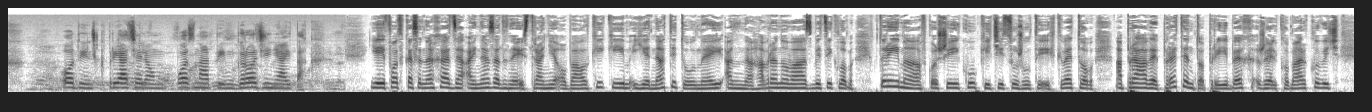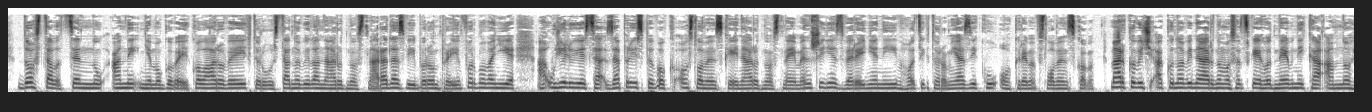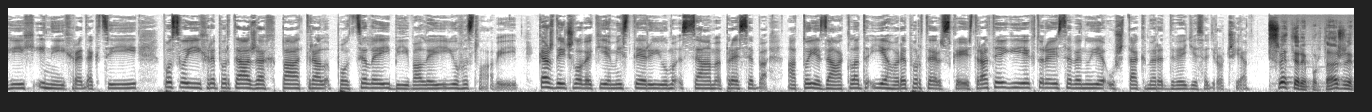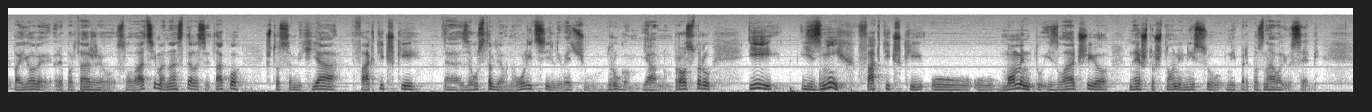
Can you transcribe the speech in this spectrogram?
odísť k priateľom, poznatým, k rodine aj tak. Jej fotka sa nachádza aj na zadnej strane obálky, kým je na titulnej Anna Havranová s bicyklom, ktorý má v košíku kyticu žltých kvetov a práve pre tento príbeh Žeľko Markovič dostal cenu Anny Nemogovej Kolárovej, ktorú stanovila Národnostná rada s výborom pre informovanie a udeluje sa za príspevok o slovenskej národnostnej menšine zverejnený v hoci ktorom jazyku okrem v slovenskom. Markovič ako novinár Novosadského dnevnika a mnohých iných rôznych redakcií po svojich reportážach pátral po celej bývalej Juhoslávii. Každý človek je mystérium sám pre seba a to je základ jeho reportérskej stratégie, ktorej sa venuje už takmer dve desaťročia. Sve te reportaže, pa i ove reportaže o Slovacima, nastale se tako što sam ih ja faktički e, zaustavljao na ulici ili već u drugom javnom prostoru i iz njih faktički u, u momentu izvlačio nešto što oni nisu ni prepoznavali u sebi.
